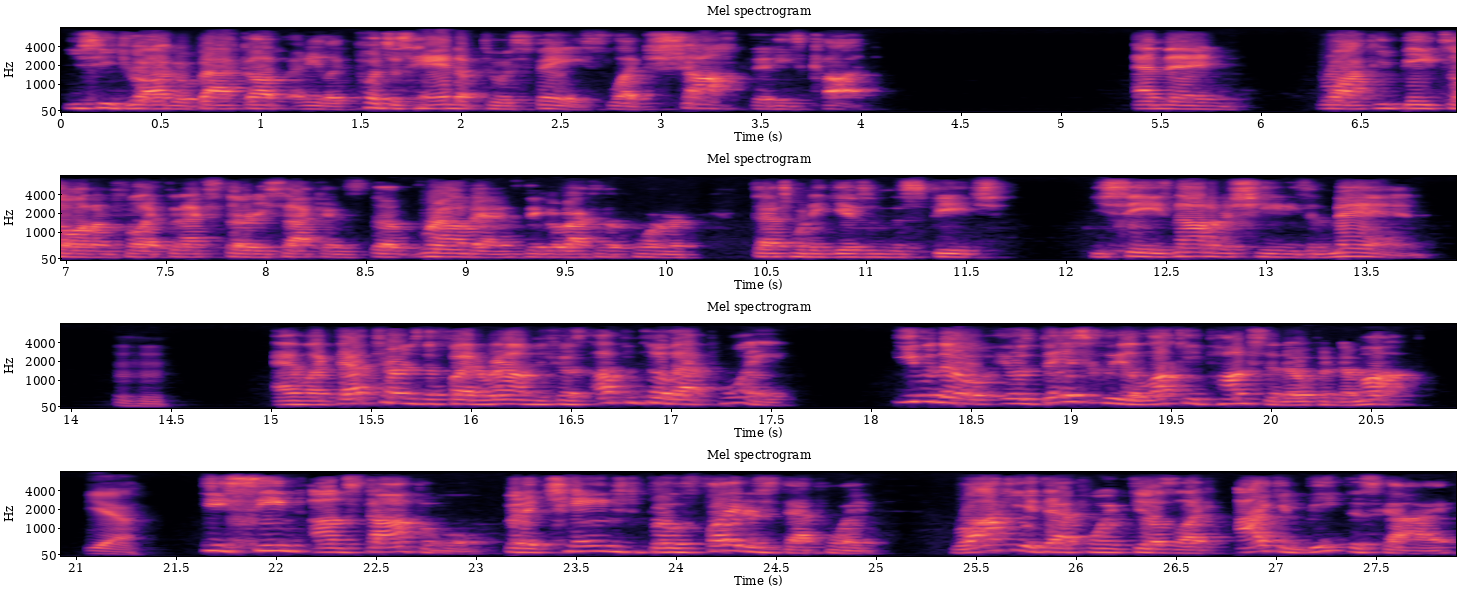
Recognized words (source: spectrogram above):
you see Drago back up and he like puts his hand up to his face, like shocked that he's cut. And then Rocky beats on him for like the next 30 seconds. The round ends, they go back to the corner. That's when he gives him the speech. You see, he's not a machine, he's a man. Mm-hmm. And like that turns the fight around because up until that point, even though it was basically a lucky punch that opened him up. Yeah. He seemed unstoppable, but it changed both fighters at that point. Rocky at that point feels like I can beat this guy,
